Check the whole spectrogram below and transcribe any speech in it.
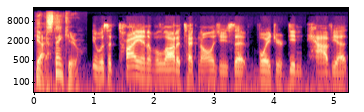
Yeah. Yes, yeah. thank you. It was a tie-in of a lot of technologies that Voyager didn't have yet.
